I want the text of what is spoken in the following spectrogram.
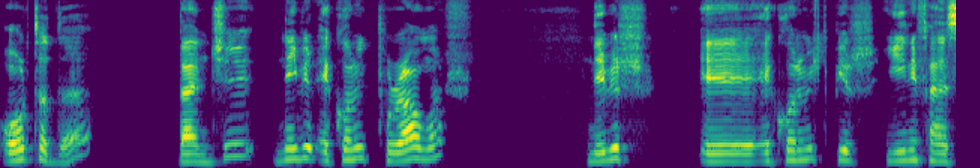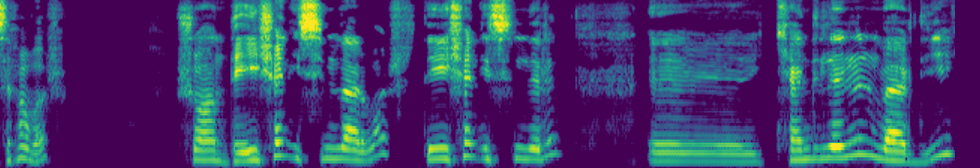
ortada bence ne bir ekonomik program var ne bir e, ekonomik bir yeni felsefe var. Şu an değişen isimler var. Değişen isimlerin e, kendilerinin verdiği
